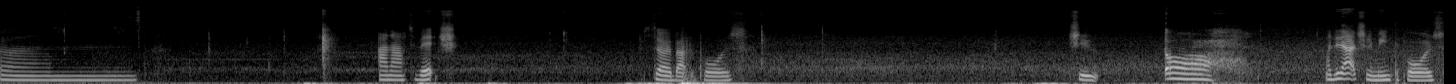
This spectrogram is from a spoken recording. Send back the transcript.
Um, Arnautovic. Sorry about the pause. Shoot. Oh, I didn't actually mean to pause.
